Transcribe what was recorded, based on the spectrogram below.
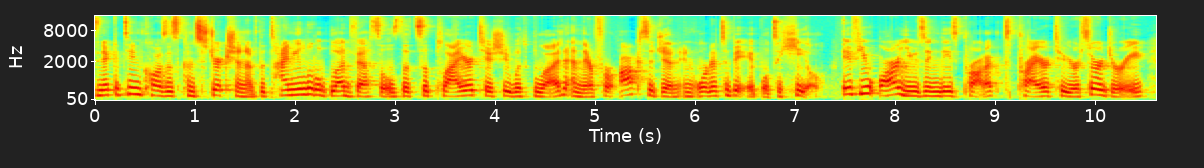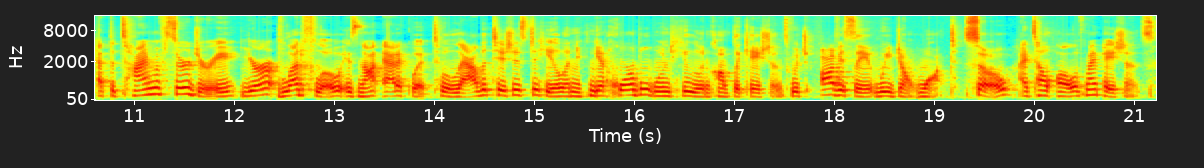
Nicotine causes constriction of the tiny little blood vessels that supply your tissue with blood and therefore oxygen in order to be able to heal. If you are using these products prior to your surgery, at the time of surgery, your blood flow is not adequate to allow the tissues to heal and you can get horrible wound healing complications, which obviously we don't want. So I tell all of my patients,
